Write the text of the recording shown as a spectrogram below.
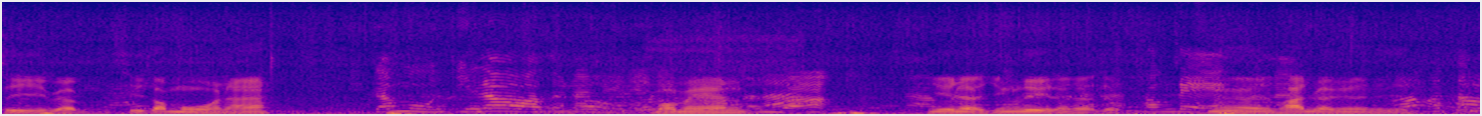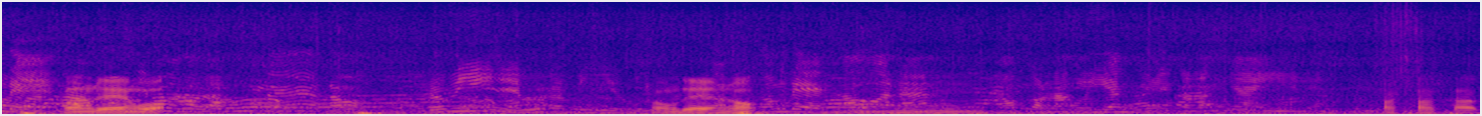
สีแบบสีตะมูนะอีกก็หมูจิล่อตัวนั้นเลยบ่แม่นบ่นี่แหละจิ้งหรีดนั่นแหละทองแดงนี่พันแบบนี้นี่ทองแดงทองแดงบ่แล้วมีเนี่ยมันก็มีอยู่ทองแดงเนาะทองแดงเขาอะนะเขากำลังเลี้ยงอยู่ในกำลังใหญ่อยู่เนี่ยคักคักคัก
